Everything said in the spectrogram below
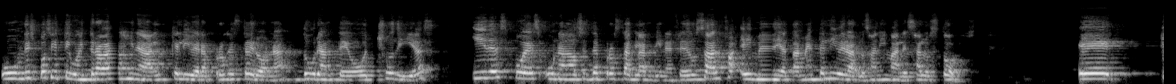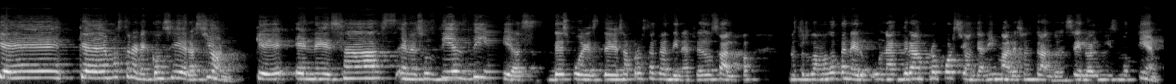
un dispositivo intravaginal que libera progesterona durante 8 días y después una dosis de prostaglandina F2-alfa e inmediatamente liberar los animales a los toros. Eh, ¿qué, debemos tener en consideración? Que en, esas, en esos 10 días después de esa prostaglandina F2-alfa, nosotros vamos a tener una gran proporción de animales entrando en celo al mismo tiempo.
